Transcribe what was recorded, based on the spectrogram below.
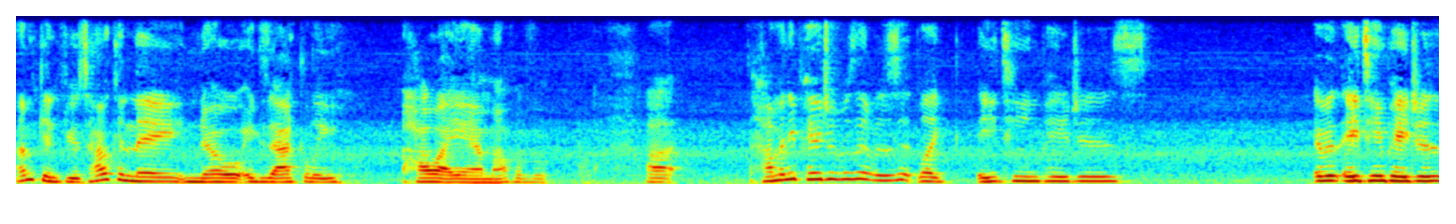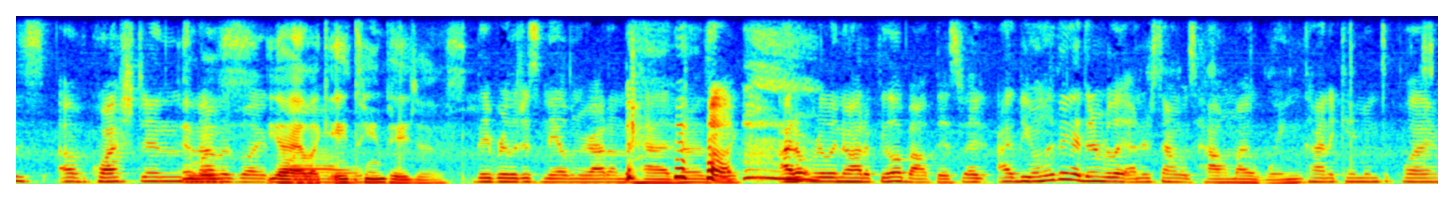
I'm confused. How can they know exactly how I am off of? Uh, how many pages was it? Was it like eighteen pages? It was eighteen pages of questions, It and I was, was like, yeah, like 18 pages. They really just nailed me right on the head. And I was like, I don't really know how to feel about this. I, I, the only thing I didn't really understand was how my wing kind of came into play.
